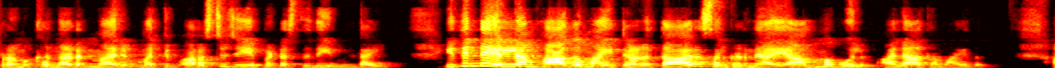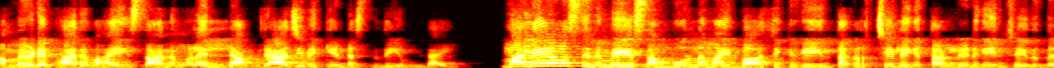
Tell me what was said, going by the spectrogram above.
പ്രമുഖ നടന്മാരും മറ്റും അറസ്റ്റ് ചെയ്യപ്പെട്ട സ്ഥിതിയും ഉണ്ടായി. ഇതിന്റെ എല്ലാം ഭാഗമായിട്ടാണ് താരസംഘടനയായ അമ്മ പോലും അനാഥമായത്. അമ്മയുടെ ഭാരവാഹി സ്ഥാനങ്ങളെല്ലാം രാജിവെക്കേണ്ട സ്ഥിതിയും ഉണ്ടായി. മലയാള സിനിമയെ സമ്പൂർണമായി ബാധിക്കുകയും തകർച്ചയിലേക്ക് തള്ളിയിടുകയും ചെയ്തത്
